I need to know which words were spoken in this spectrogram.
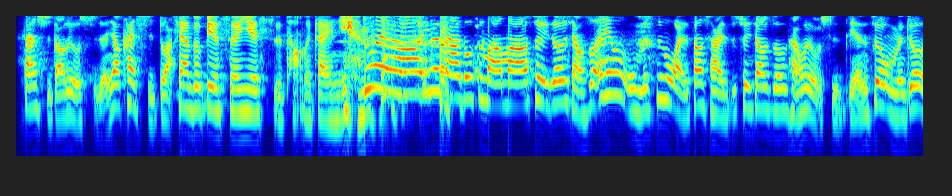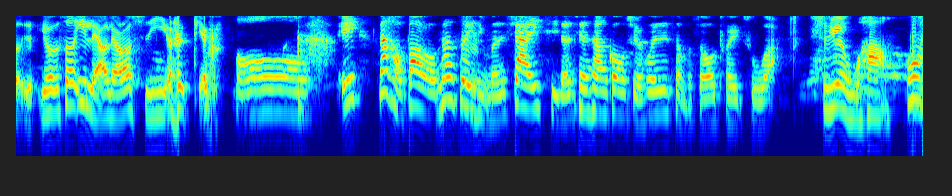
三十到六十人，要看时段。现在都变深夜食堂的概念。对啊，因为大家都是妈妈，所以都想说，哎、我们是不是晚上小孩子睡觉之后才会有时间？所以我们就有的时候一聊聊到十一二点。哦，诶，那好棒哦！那所以你们下一期的线上共学会是什么时候推出啊？十月五号，哇，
